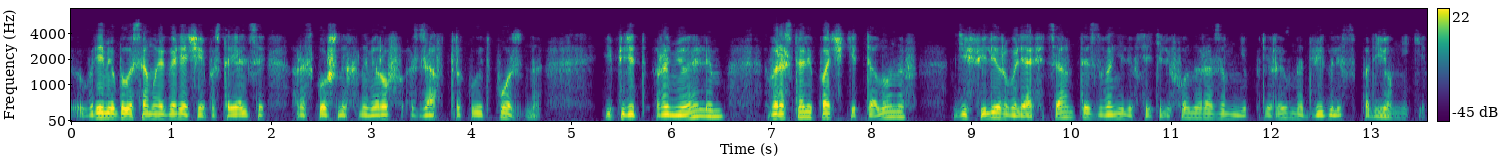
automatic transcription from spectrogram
время было самое горячее, постояльцы роскошных номеров завтракают поздно, и перед Рамюэлем вырастали пачки талонов, дефилировали официанты, звонили все телефоны разом, непрерывно двигались подъемники.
